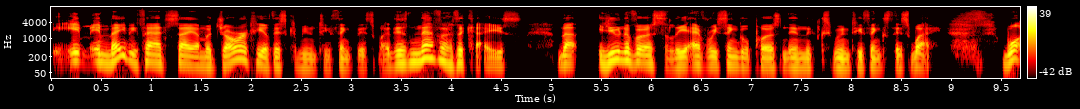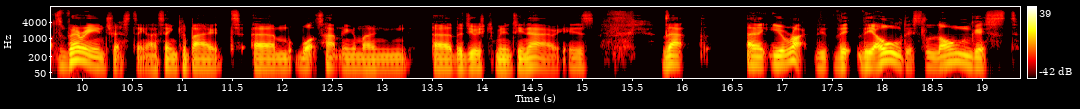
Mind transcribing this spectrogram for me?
it, it may be fair to say a majority of this community think this way. It is never the case that universally every single person in the community thinks this way. What's very interesting, I think, about um, what's happening among uh, the Jewish community now is that uh, you're right. The, the, the oldest, longest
